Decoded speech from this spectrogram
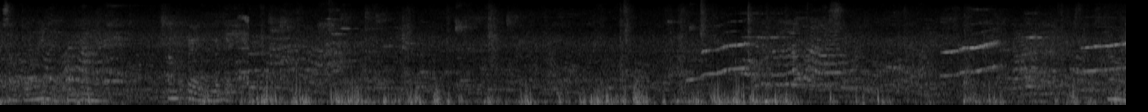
isang tuloy. Saan ko kaya nilagay? Hmm.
